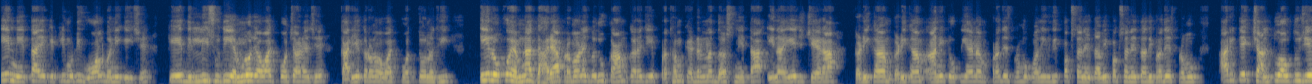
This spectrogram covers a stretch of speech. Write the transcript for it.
એ નેતા એક એટલી મોટી વોલ બની ગઈ છે કે દિલ્હી સુધી એમનો જ અવાજ પહોંચાડે છે, કાર્યકરોનો અવાજ પહોંચતો નથી. એ લોકો એમના ધાર્યા પ્રમાણે જ બધું કામ કરે છે. એ પ્રથમ કેડરના દસ નેતા એના એ જ ચહેરા કડીકામ આની ટોપિયાના પ્રદેશ પ્રમુખમાંથી વિપક્ષ નેતા વિપક્ષ નેતાથી પ્રદેશ પ્રમુખ. આ રીતે એક ચાલતું આવતું જે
